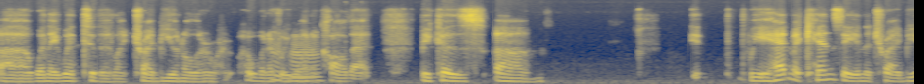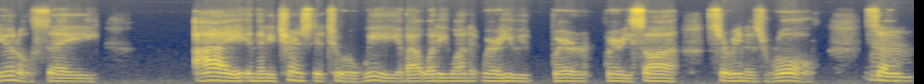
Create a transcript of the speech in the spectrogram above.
uh, when they went to the like tribunal or, or whatever we want to call that because um, it, we had mackenzie in the tribunal say i and then he changed it to a we about what he wanted where he where where he saw serena's role so Mm.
